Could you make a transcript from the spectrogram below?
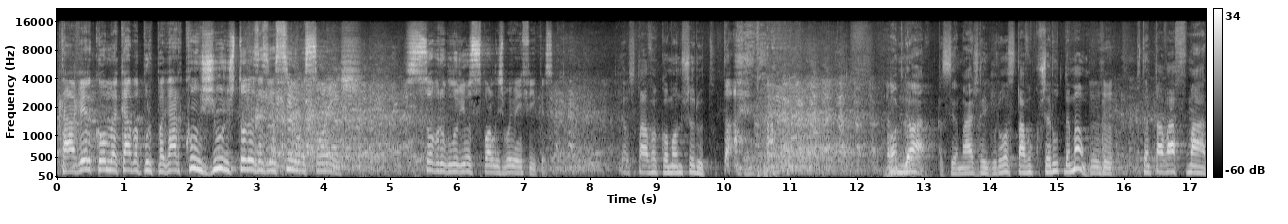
Está a ver como acaba por pagar com juros todas as insinuações sobre o glorioso Sport Lisboa e Benfica. Sr. Doutor. Ele estava com a mão no charuto. Tá. Ou melhor, para ser mais rigoroso, estava com o charuto na mão. Portanto, estava a fumar.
